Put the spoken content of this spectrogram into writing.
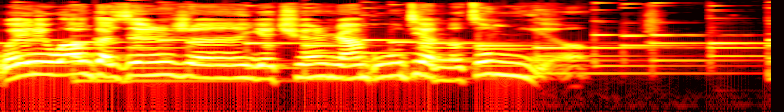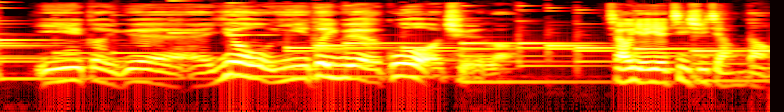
威利旺卡先生也全然不见了踪影。一个月又一个月过去了，乔爷爷继续讲道：“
